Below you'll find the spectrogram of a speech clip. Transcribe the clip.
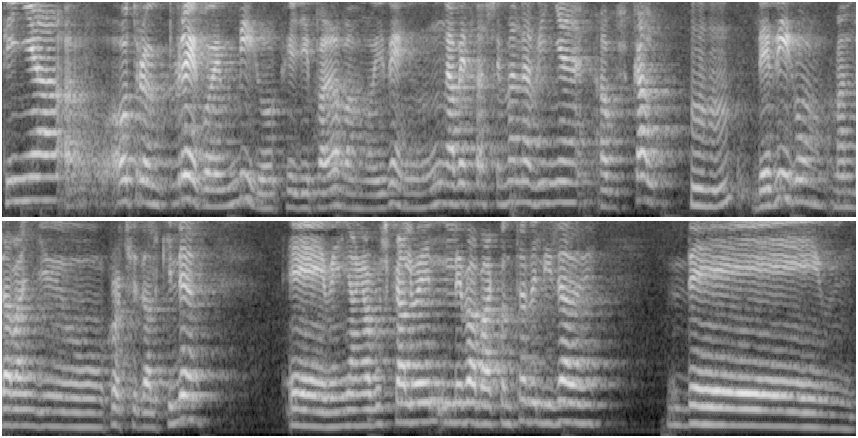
Tiña ah, outro emprego en Vigo que lle pagaban moi ben. Unha vez a semana viña a buscalo. Uh -huh. De Vigo mandabanlle un coche de alquiler eh, venían a buscalo, el levaba a contabilidade de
